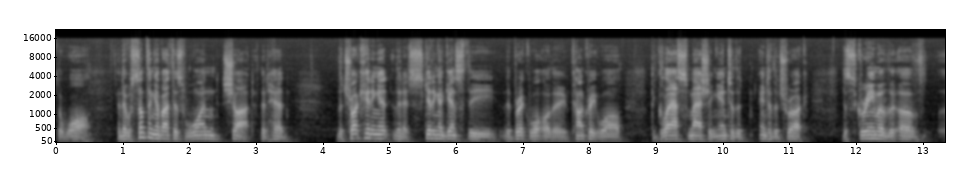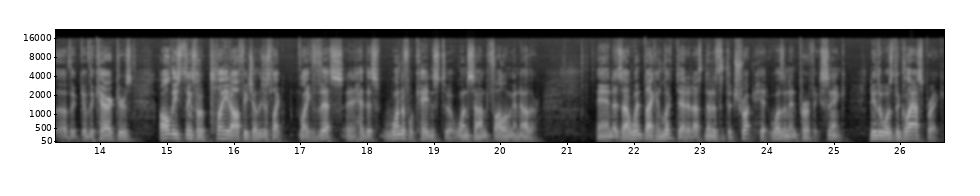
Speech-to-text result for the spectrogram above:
the wall. And there was something about this one shot that had the truck hitting it, then it's skidding against the, the brick wall or the concrete wall, the glass smashing into the into the truck, the scream of the of, of the of the characters, all these things sort of played off each other just like like this. And it had this wonderful cadence to it, one sound following another. And as I went back and looked at it, I noticed that the truck hit wasn't in perfect sync. Neither was the glass break.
